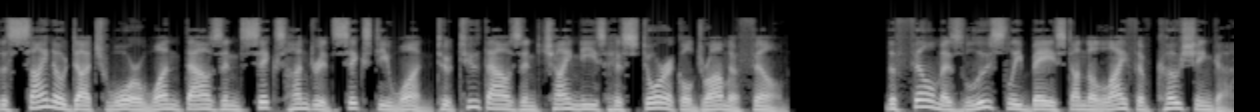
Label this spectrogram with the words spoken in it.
The Sino-Dutch War 1661–2000 Chinese historical drama film. The film is loosely based on the life of Koxinga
